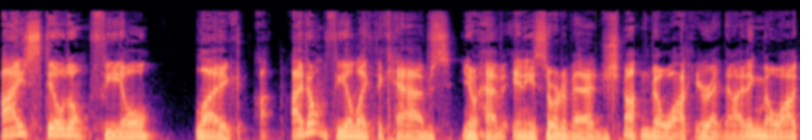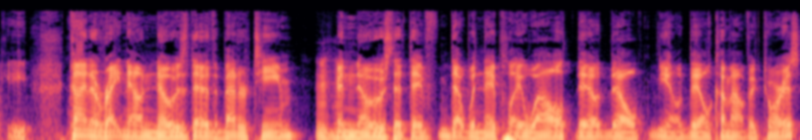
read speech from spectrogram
I still don't feel like I don't feel like the Cavs, you know, have any sort of edge on Milwaukee right now. I think Milwaukee kind of right now knows they're the better team mm-hmm. and knows that they've that when they play well, they'll they'll you know they'll come out victorious.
